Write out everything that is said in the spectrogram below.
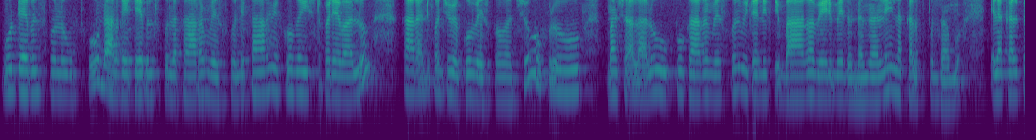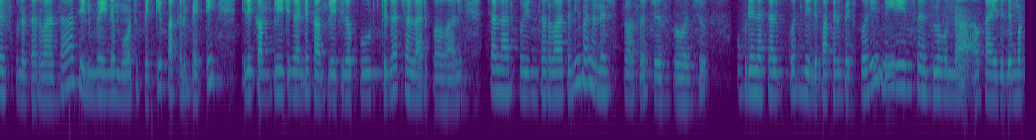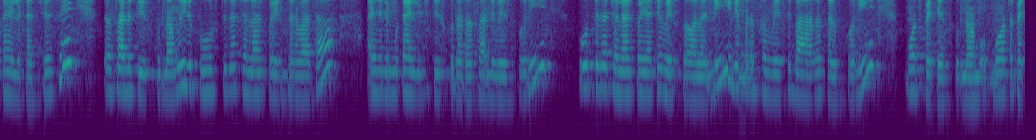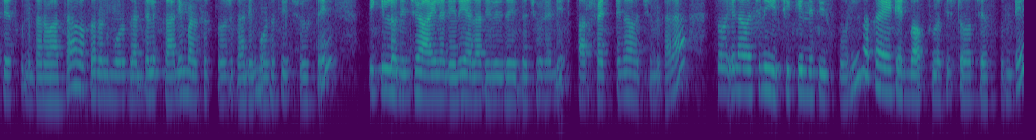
మూడు టేబుల్ స్పూన్ల ఉప్పు నాలుగైదు టేబుల్ స్పూన్ల కారం వేసుకోండి. కారం ఎక్కువగా ఇష్టపడే వాళ్ళు కారాన్ని కొంచెం ఎక్కువ వేసుకోవచ్చు. ఇప్పుడు మసాలాలు ఉప్పు కారం వేసుకొని వీటన్నిటిని బాగా వేడి మీద ఉండగానే ఇలా కలుపుకుందాము. ఇలా కలిపేసుకున్న తర్వాత దీనిపైన మూత పెట్టి పక్కన పెట్టి ఇది కంప్లీట్గా అంటే కంప్లీట్గా పూర్తిగా చల్లారిపోవాలి. చల్లారిపోయిన తర్వాతనే మనం నెక్స్ట్ ప్రాసెస్ చేసుకోవచ్చు. ఇప్పుడు ఇలా కలుపుకొని దీన్ని పక్కన పెట్టుకొని మీడియం సైజులో ఉన్న ఒక ఐదు నిమ్మకాయలు కట్ చేసి రసాన్ని తీసుకుందాము. ఇది పూర్తిగా చల్లారిపోయిన తర్వాత ఐదు నిమ్మకాయల నుంచి తీసుకున్న రసాన్ని వేసుకొని పూర్తిగా చల్లారిపోయాకే వేసుకోవాలండి. ఈ నిమ్మరసం వేసి బాగా కలుపుకొని మూత పెట్టేసుకున్నాము మూత పెట్టేసుకున్న తర్వాత ఒక రెండు మూడు గంటలకు కానీ మరుసటి రోజు కానీ మూత తీసి చూస్తే పికిల్లో నుంచి ఆయిల్ అనేది ఎలా రిలీజ్ అయిందో చూడండి. పర్ఫెక్ట్గా వచ్చింది కదా. సో ఇలా వచ్చిన ఈ చికెన్ని తీసుకొని ఒక ఎయిట్ ఎయిట్ బాక్స్లోకి స్టోర్ చేసుకుంటే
